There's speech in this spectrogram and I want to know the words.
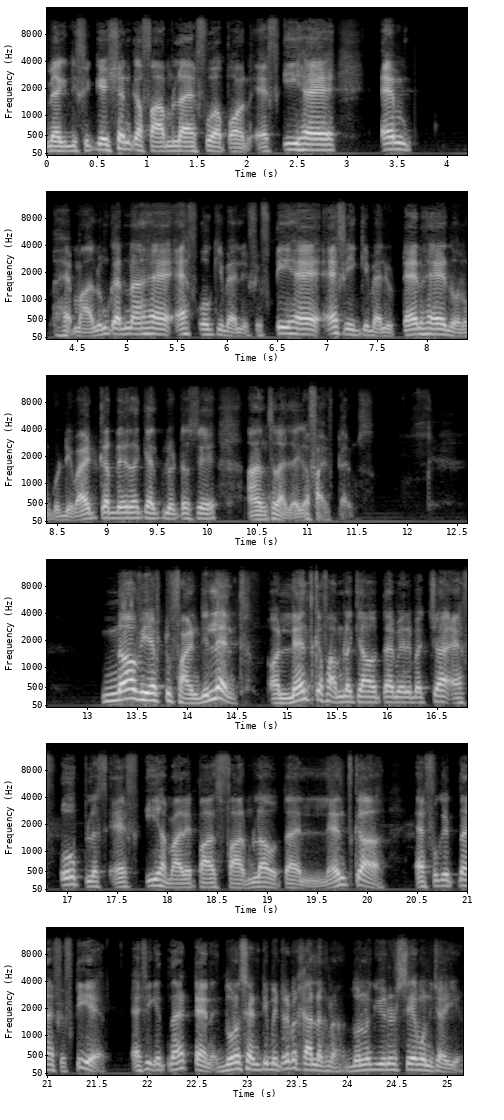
मैग्निफिकेशन का formula F O upon F E है। एम है, मालूम करना है एफ़ ओ की वैल्यू 50 है एफ़ ई की वैल्यू टेन है, दोनों को डिवाइड कर देना कैलकुलेटर से आंसर आ जाएगा five times now we have to find the length और लेंथ का फार्मूला क्या होता है मेरे बच्चा? F O plus F E हमारे पास फार्मूला होता है लेंथ का। एफ़ ओ कितना है? फिफ्टी है। एफ़ ई कितना है? टेन दोनों सेंटीमीटर में ख्याल रखना। दोनों की यूनिट सेम होनी चाहिए।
